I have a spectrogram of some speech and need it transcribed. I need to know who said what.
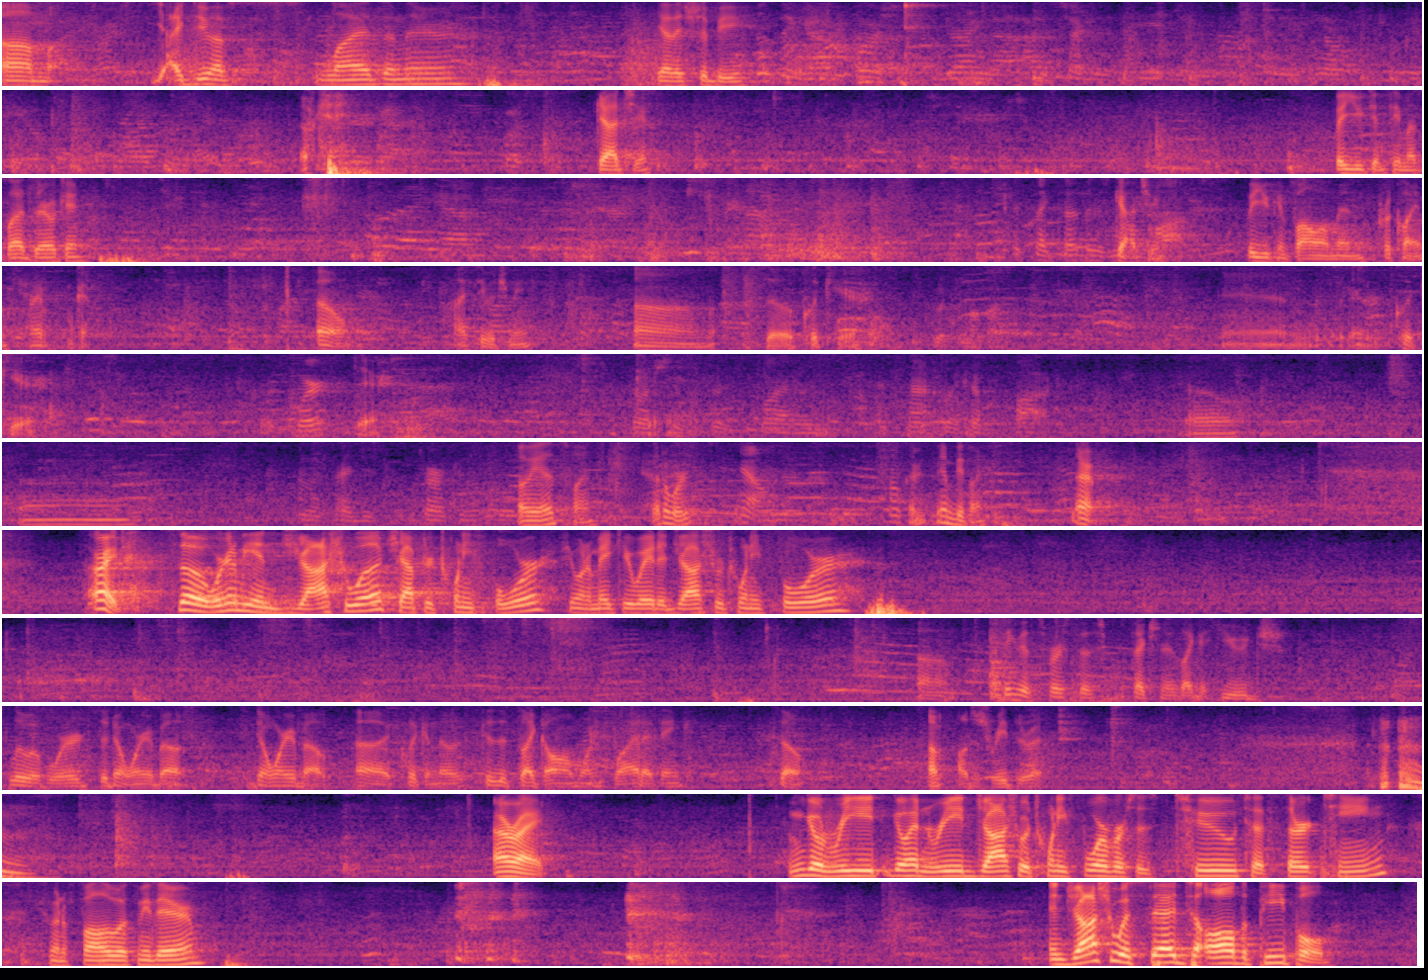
Speaker 1: Um, yeah, I do have slides in there. Yeah, they should be.
Speaker 2: Something got pushed during that. I was checking the feed and there's no video of the slide.
Speaker 1: Okay. Got you. But you can see my slides there, okay?
Speaker 2: It's like the, there's
Speaker 1: Got you. But you can follow them and proclaim, right? Okay. Oh, I see what you mean. Um, so click here. And then click here.
Speaker 2: Where?
Speaker 1: There.
Speaker 2: So it's just the sliders. It's not like a box.
Speaker 1: Oh. Um,
Speaker 2: Unless I just darken it a little.
Speaker 1: oh, yeah, that's fine. That'll work.
Speaker 2: Yeah. Okay.
Speaker 1: It'll be fine. All right. All right, so we're going to be in Joshua chapter 24. If you want to make your way to Joshua 24. Um, I think this first section is like a huge slew of words, so don't worry about don't worry about uh, clicking those because it's like all on one slide, I think. So I'll, I'll just read through it. All right. I'm going to go read go ahead and read Joshua 24 verses 2 to 13. If you want to follow with me there. And Joshua said to all the people,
